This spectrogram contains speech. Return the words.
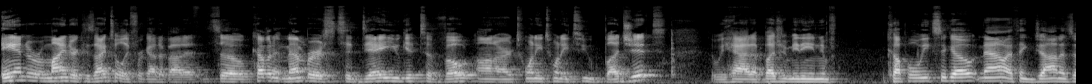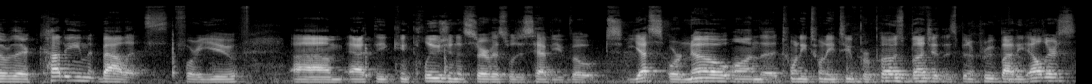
And a reminder, because I totally forgot about it. So, Covenant members, today you get to vote on our 2022 budget. We had a budget meeting a couple weeks ago now. I think John is over there cutting ballots for you. Um, at the conclusion of service, we'll just have you vote yes or no on the 2022 proposed budget that's been approved by the elders,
